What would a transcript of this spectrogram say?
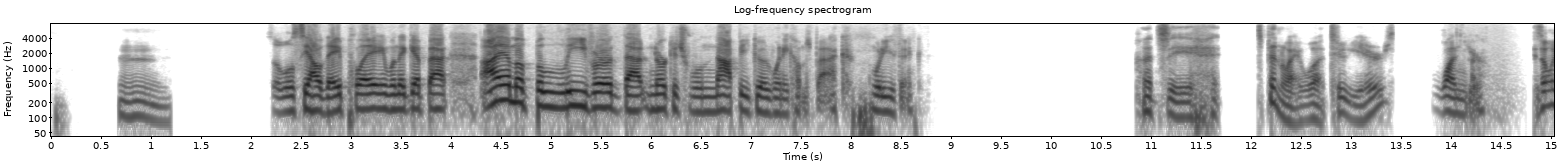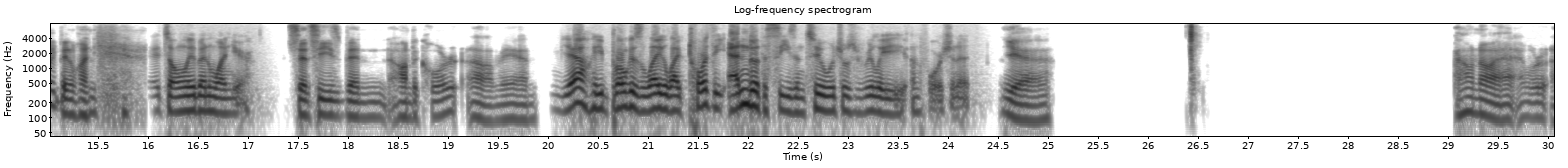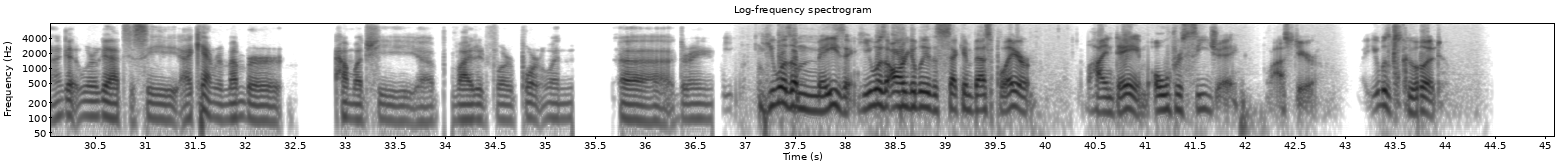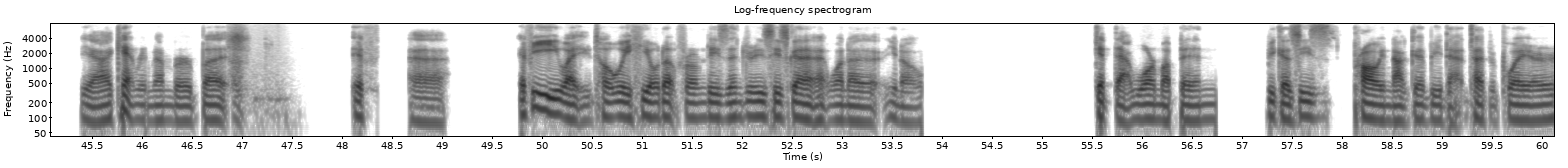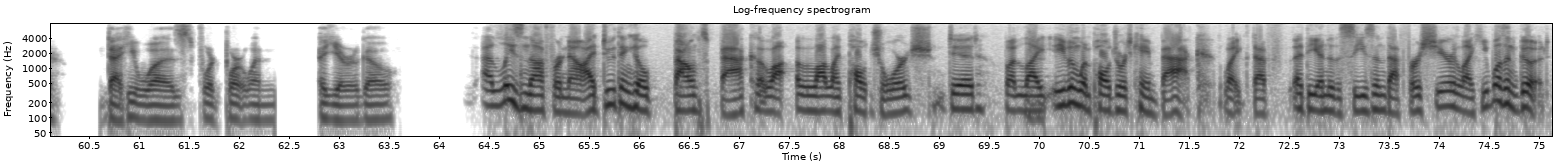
Mhm. So we'll see how they play when they get back. I am a believer that Nurkic will not be good when he comes back. What do you think? Let's see. It's been like what two years? One year. It's only been one year It's only been one year. since he's been on the court. Oh man. Yeah, he broke his leg like towards the end of the season too, which was really unfortunate. Yeah. I don't know. I, we're I get we're gonna have to see. I can't remember how much he uh, provided for Portland uh, during. He was amazing. He was arguably the second best player behind Dame over CJ last year. He was good. Yeah, I can't remember, but if uh, if he like totally healed up from these injuries, he's gonna want to you know get that warm up in because he's probably not gonna be that type of player that he was for Portland a year ago. At least not for now. I do think he'll bounce back a lot, a lot like Paul George did. But like even when Paul George came back, like that at the end of the season, that first year, like he wasn't good.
